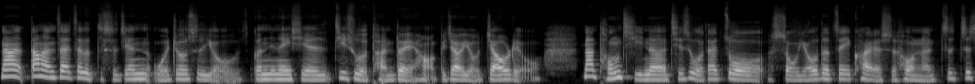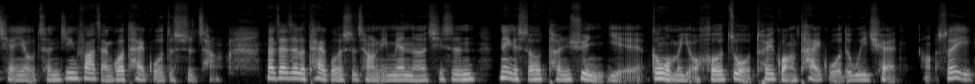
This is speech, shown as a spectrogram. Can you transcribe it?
那当然，在这个时间，我就是有跟那些技术的团队哈比较有交流。那同期呢，其实我在做手游的这一块的时候呢，之之前有曾经发展过泰国的市场。那在这个泰国市场里面呢，其实那个时候腾讯也跟我们有合作推广泰国的 WeChat。好，所以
